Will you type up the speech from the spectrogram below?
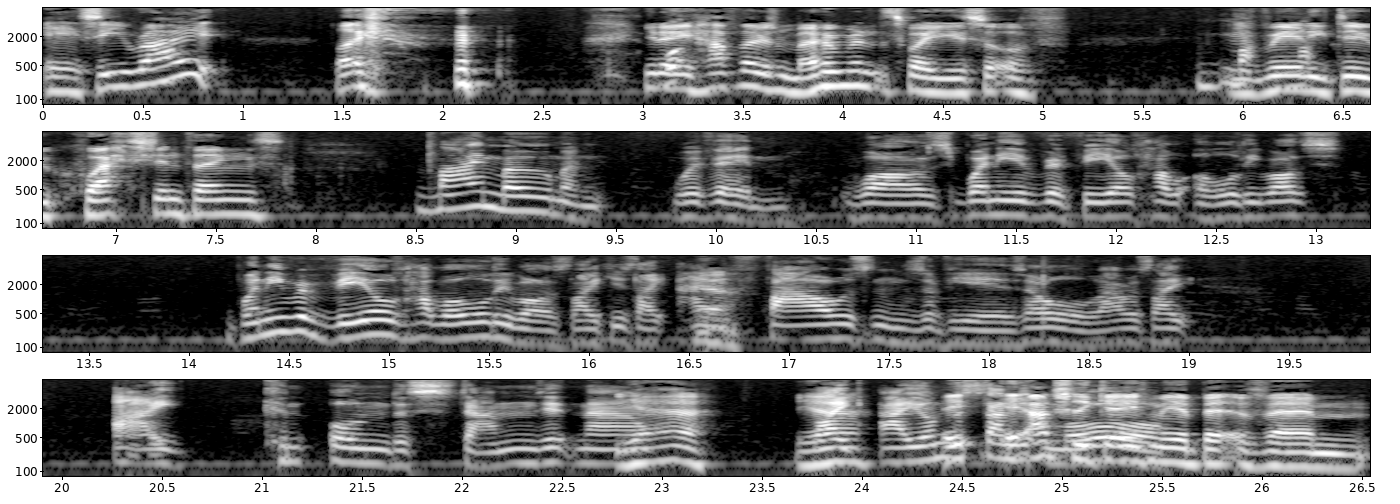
is he right? Like, you know, What- you have those moments where you sort of you My- really do question things. my moment with him was when he revealed how old he was. When he revealed how old he was, like he's like, I'm Yeah. thousands of years old. I was like, I can understand it now. Yeah, yeah. Like I It, understand. it actually more. gave me a bit of um,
